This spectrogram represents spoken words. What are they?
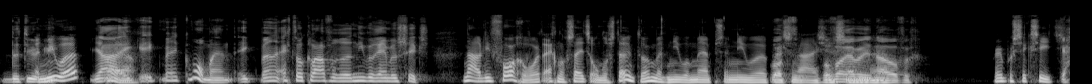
natuurlijk... Een nieuwe? Ja, Oh ja. Ik, ik ben, kom op man. Ik ben echt wel klaar voor een nieuwe Rainbow Six. Nou, die vorige wordt echt nog steeds ondersteund hoor. Met nieuwe maps en nieuwe personages. Of waar en, hebben we het eh, nou over? Rainbow Six Siege. Ja,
